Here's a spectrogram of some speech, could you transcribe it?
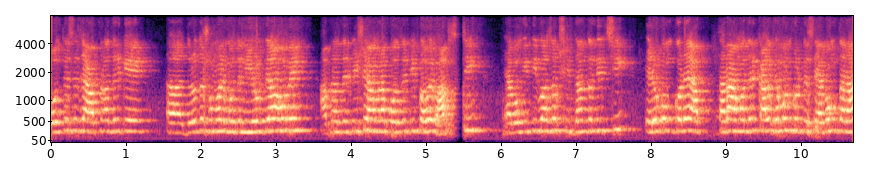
বলতেছে যে আপনাদেরকে দ্রুত সময়ের মধ্যে নিয়োগ দেওয়া হবে। আপনাদের বিষয়ে আমরা পজিটিভভাবে ভাবছি এবং ইতিবাচক সিদ্ধান্ত নিচ্ছি। এরকম করে তারা আমাদের কাল কালক্ষেপণ করতেছে এবং তারা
